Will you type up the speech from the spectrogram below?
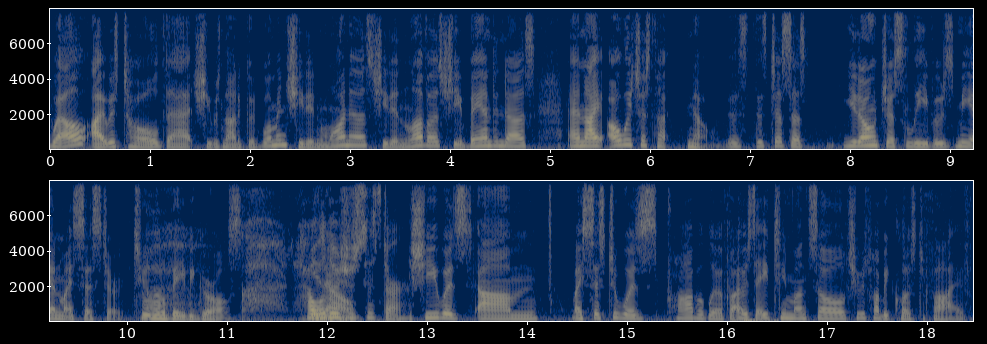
well, I was told that she was not a good woman. She didn't want us. She didn't love us. She abandoned us. And I always just thought, no, this, this just says, you don't just leave. It was me and my sister, two little baby girls. God. How You old was your sister? She was, um, my sister was probably, if I was 18 months old, she was probably close to five.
